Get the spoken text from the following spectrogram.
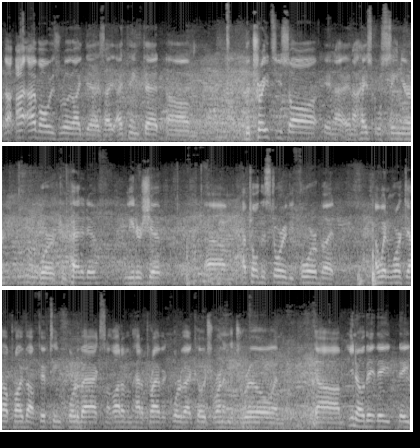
I, have always really liked Des. I, I think that um, the traits you saw in a, in a, high school senior were competitive, leadership. Um, I've told this story before, but I went and worked out probably about 15 quarterbacks, and a lot of them had a private quarterback coach running the drill, and um, you know they, they, they,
